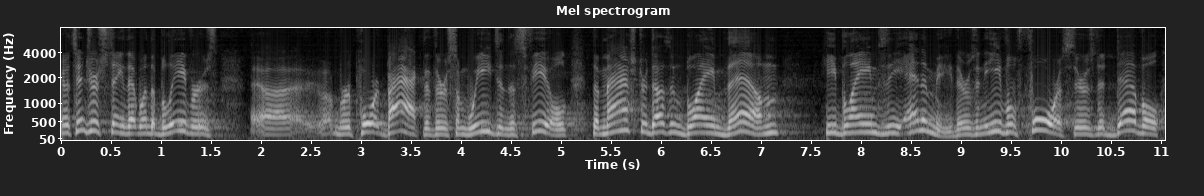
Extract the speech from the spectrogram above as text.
It's interesting that when the believers uh, report back that there's some weeds in this field, the master doesn't blame them he blames the enemy. There's an evil force. There's the devil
